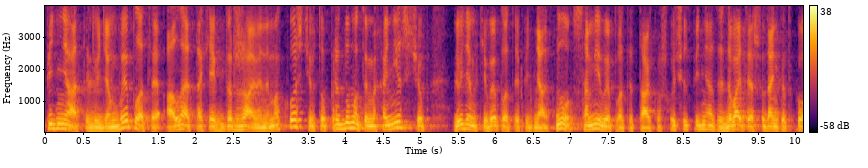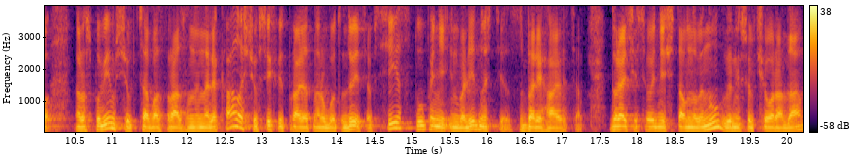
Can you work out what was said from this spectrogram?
підняти людям виплати, але так як в державі нема коштів, то придумати механізм, щоб людям ті виплати підняти. Ну, самі виплати також хочуть піднятися. Давайте я швиденько тако розповім, щоб це вас зразу не налякало, що всіх відправлять на роботу. Дивіться, всі ступені інвалідності зберігаються. До речі, сьогодні читав новину, вірніше вчора, да,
